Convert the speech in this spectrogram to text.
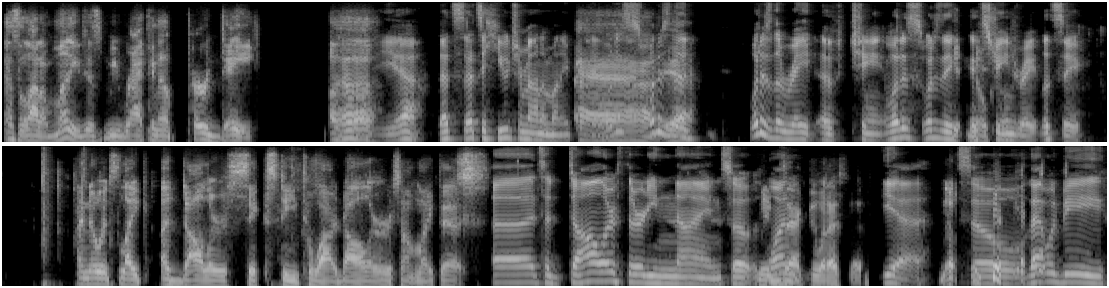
that's a lot of money just be racking up per day. Ugh. yeah, that's that's a huge amount of money. per day. what is what Ah, yeah. the what is the rate of change? What is what is the Yeah, no clue. exchange rate? Let's see. I know it's like a dollar sixty to our dollar or something like that. Uh, it's a dollar thirty nine. So one, Exactly what I said. yeah. No. So that would be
